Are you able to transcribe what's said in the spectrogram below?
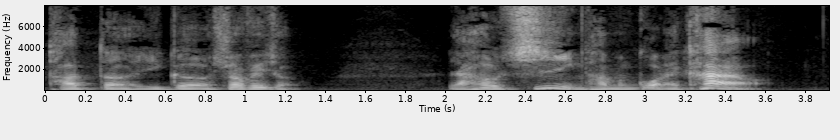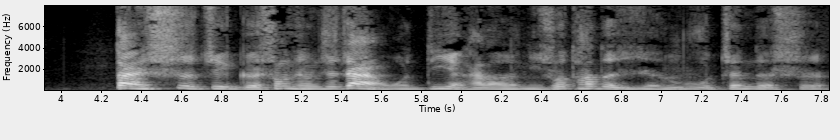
他的一个消费者，然后吸引他们过来看啊。但是这个双城之战，我第一眼看到的，你说他的人物真的是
